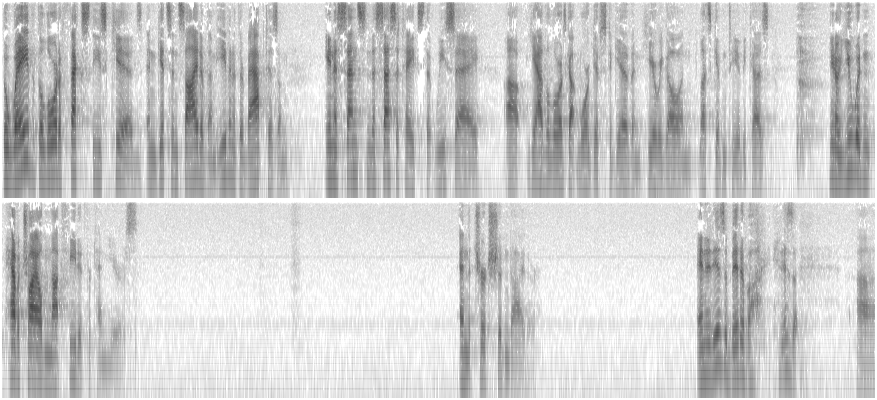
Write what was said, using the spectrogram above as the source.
the way that the Lord affects these kids and gets inside of them, even at their baptism, in a sense, necessitates that we say, uh, yeah, the Lord's got more gifts to give, and here we go, and let's give them to you because, you know, you wouldn't have a child and not feed it for 10 years. And the church shouldn't either. And it is a bit of a, it is a, uh,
